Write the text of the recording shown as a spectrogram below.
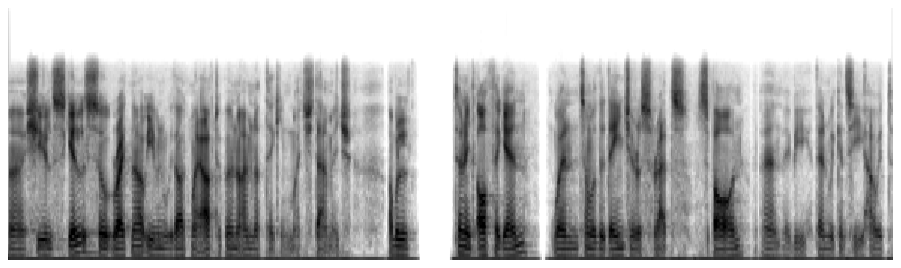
uh, shield skills, so right now even without my afterburn I'm not taking much damage. I will turn it off again when some of the dangerous rats spawn and maybe then we can see how it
